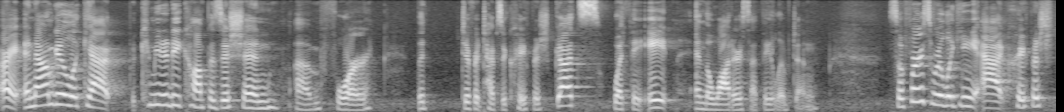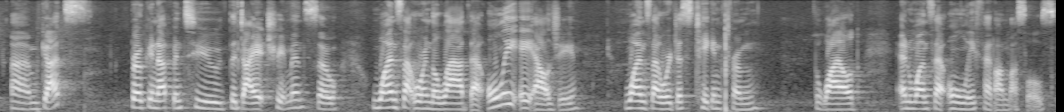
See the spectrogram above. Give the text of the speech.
All right, and now I'm going to look at community composition um, for the different types of crayfish guts, what they ate, and the waters that they lived in. So first, we're looking at crayfish um, guts broken up into the diet treatments. So ones that were in the lab that only ate algae, ones that were just taken from the wild, and ones that only fed on mussels.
